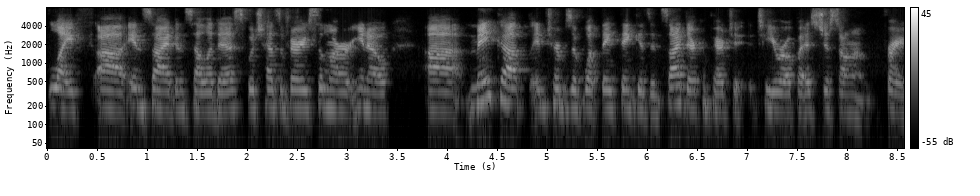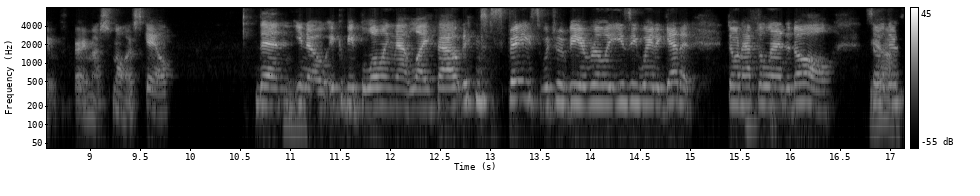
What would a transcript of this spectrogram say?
life uh, inside Enceladus, which has a very similar, you know, uh, makeup in terms of what they think is inside there compared to, to Europa, it's just on a very, very much smaller scale then mm-hmm. you know it could be blowing that life out into space, which would be a really easy way to get it. Don't have to land at all. So yeah. there's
